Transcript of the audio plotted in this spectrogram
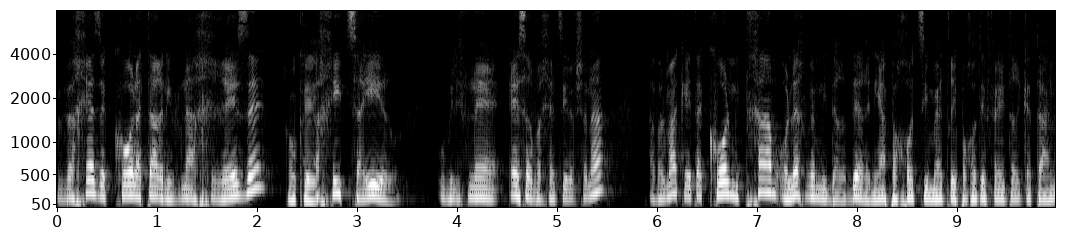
ואחרי זה כל אתר נבנה אחרי זה, אוקיי. הכי צעיר הוא מלפני 10 וחצי אלף שנה, אבל מה הקטע? כל מתחם הולך ומידרדר, נהיה פחות סימטרי, פחות יפה, יותר קטן,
